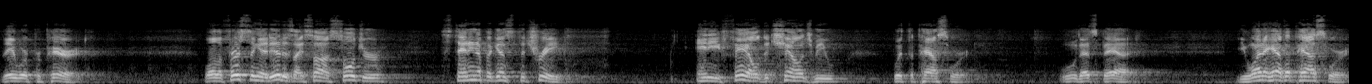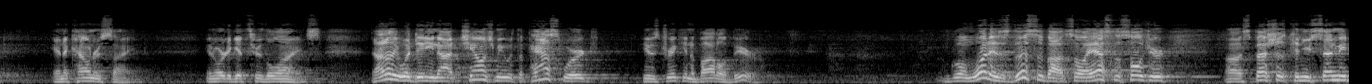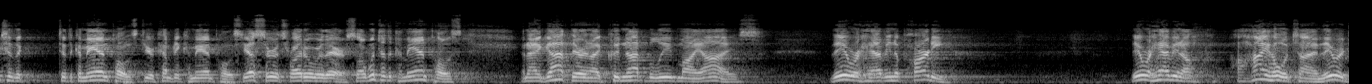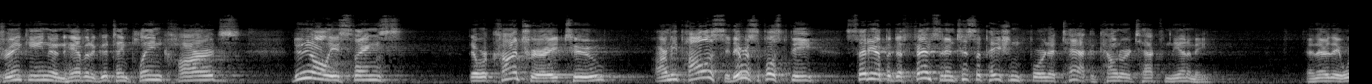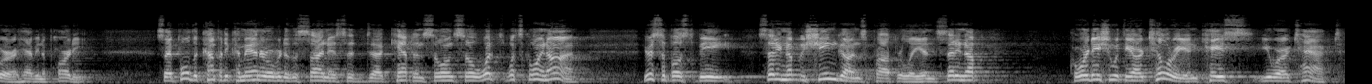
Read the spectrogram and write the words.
they were prepared. Well, the first thing I did is I saw a soldier standing up against the tree, and he failed to challenge me with the password. Ooh, that's bad. You want to have a password and a countersign in order to get through the lines. Not only did he not challenge me with the password, he was drinking a bottle of beer. I'm going, what is this about? So I asked the soldier uh, specialist, can you send me to the to the command post, to your company command post? Yes, sir, it's right over there. So I went to the command post, and I got there, and I could not believe my eyes. They were having a party. They were having a, a high ho time. They were drinking and having a good time, playing cards, doing all these things that were contrary to Army policy. They were supposed to be setting up a defense in anticipation for an attack, a counterattack from the enemy. And there they were, having a party. So I pulled the company commander over to the side and I said, uh, Captain so and so, what's going on? You're supposed to be setting up machine guns properly and setting up coordination with the artillery in case you are attacked.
